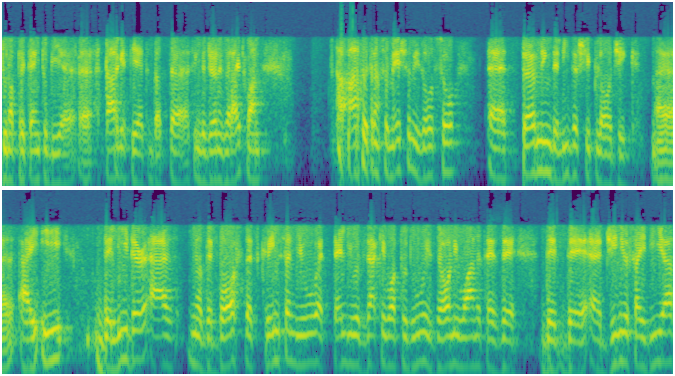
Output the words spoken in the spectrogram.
do not pretend to be a, a target yet, but uh, I think the journey is the right one. A part of the transformation is also uh, turning the leadership logic, uh, i.e., the leader as you know the boss that screams at you and tell you exactly what to do is the only one that has the the, the uh, genius ideas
